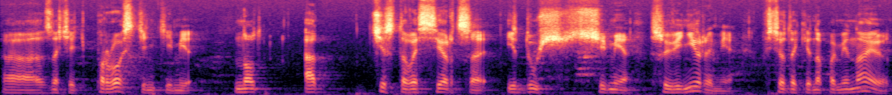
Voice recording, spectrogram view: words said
э, значит, простенькими, но от чистого сердца идущими сувенирами все-таки напоминают,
